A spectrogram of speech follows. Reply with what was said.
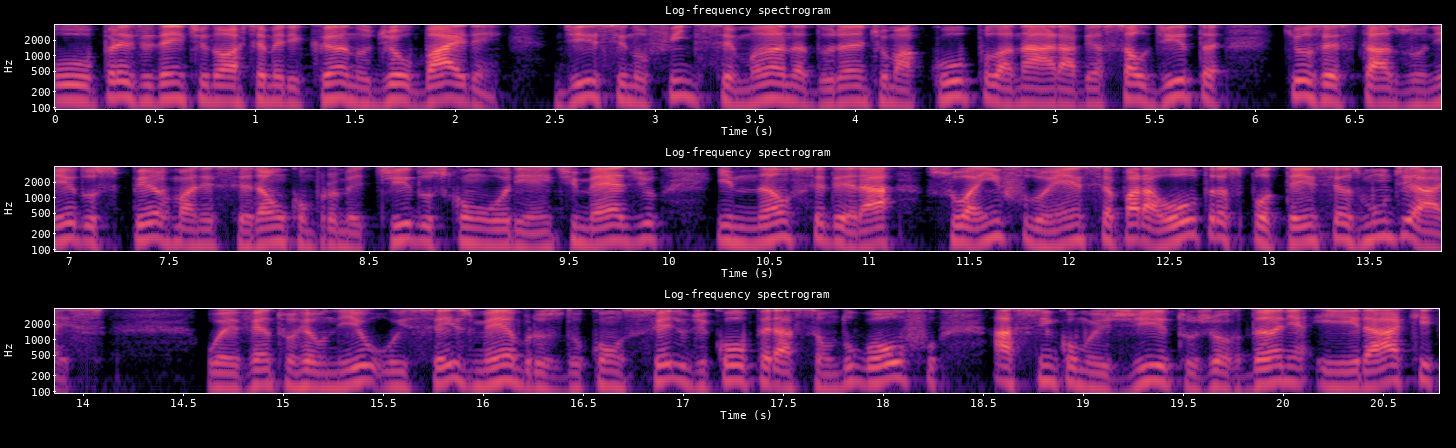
O presidente norte-americano Joe Biden disse no fim de semana, durante uma cúpula na Arábia Saudita, que os Estados Unidos permanecerão comprometidos com o Oriente Médio e não cederá sua influência para outras potências mundiais. O evento reuniu os seis membros do Conselho de Cooperação do Golfo, assim como Egito, Jordânia e Iraque,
